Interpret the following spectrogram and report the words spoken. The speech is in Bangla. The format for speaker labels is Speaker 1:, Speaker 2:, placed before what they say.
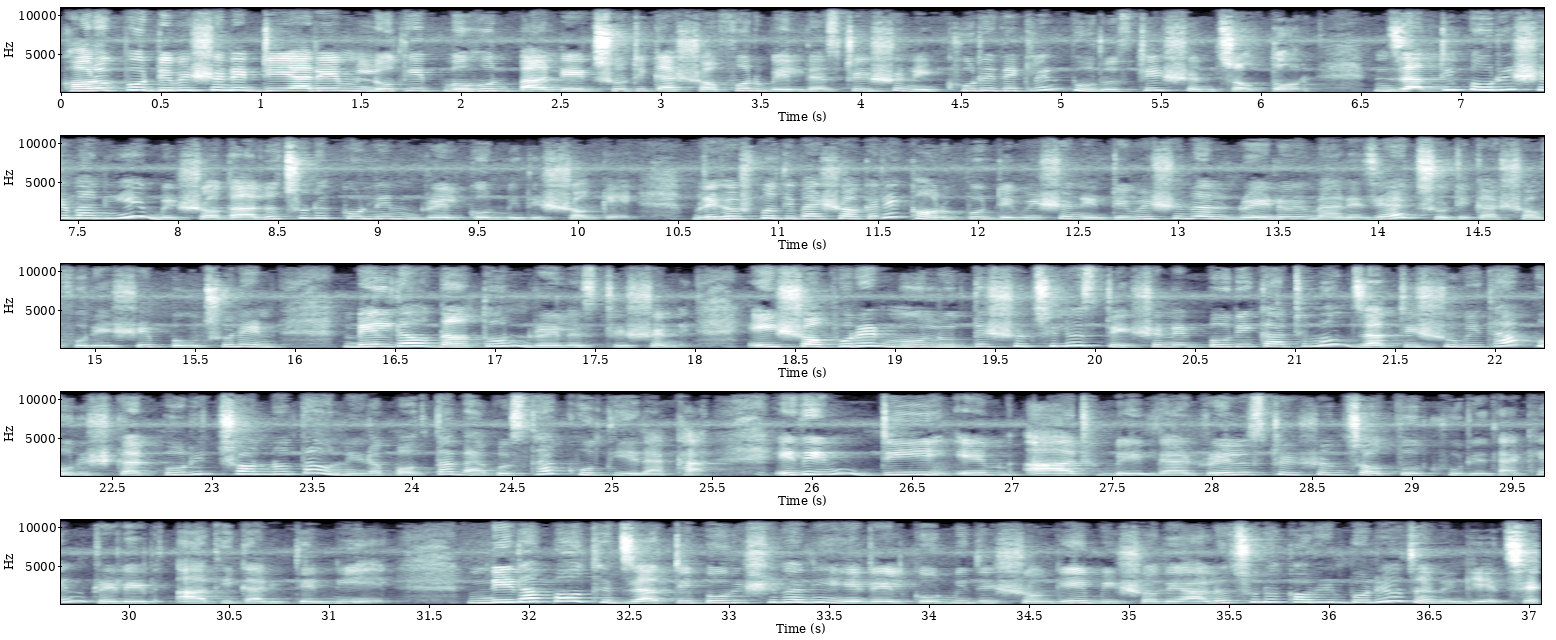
Speaker 1: খড়গপুর ডিভিশনের ডিআরএম লতিত মোহন পাণ্ডের ঝটিকা সফর বেলদা স্টেশনে ঘুরে দেখলেন পুরো স্টেশন চত্বর। যাত্রী পরিষেবা নিয়ে বিশদ আলোচনা করলেন রেলকর্মীদের সঙ্গে। বৃহস্পতিবার সকালে খড়গপুর ডিভিশনের ডিভিশনাল রেলওয়ে ম্যানেজার ঝটিকা সফরে এসে পৌঁছলেন বেলদাও দাঁতন রেল স্টেশনে। এই সফরের মূল উদ্দেশ্য ছিল স্টেশনের পরিকাঠামো, যাত্রীর সুবিধা, পরিষ্কার পরিচ্ছন্নতা ও নিরাপত্তা ব্যবস্থা খতিয়ে দেখা। এদিন ডিএমআর বেলদার রেল স্টেশন চত্বর ঘুরে দেখেন রেলের আধিকারিকদের নিয়ে। নিরাপদ যাত্রী পরিষেবা নিয়ে রেল কর্মীদের সঙ্গে বিশদে আলোচনা করেন বলেও জানা গিয়েছে।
